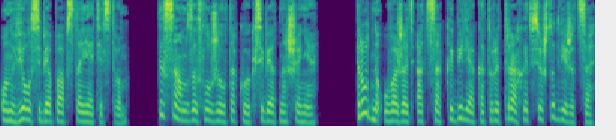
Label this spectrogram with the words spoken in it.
Он вел себя по обстоятельствам. Ты сам заслужил такое к себе отношение. Трудно уважать отца кобеля, который трахает все, что движется.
